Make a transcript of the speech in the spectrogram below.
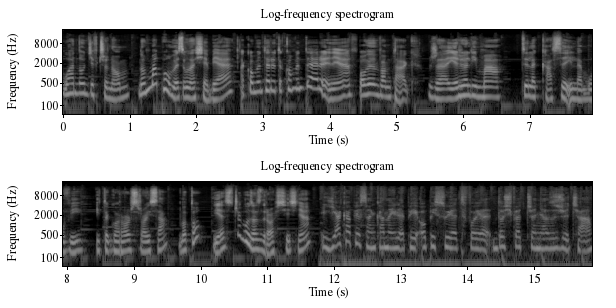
ładną dziewczyną, no ma pomysł na siebie, a komentary to komentary, nie? Powiem wam tak, że jeżeli ma tyle kasy, ile mówi i tego Rolls Royce'a, no to jest czego zazdrościć, nie? Jaka piosenka najlepiej opisuje Twoje doświadczenia z życia?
